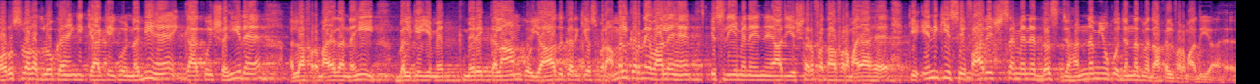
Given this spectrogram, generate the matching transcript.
और उस वक्त लोग कहेंगे, क्या कि कोई नबी हैं? क्या कोई शहीद हैं? अल्लाह फरमाएगा, नहीं, बल्कि ये मेरे कलाम को याद करके उस पर अमल करने वाले हैं। इसलिए मैंने इन्हें आज ये शर्फ अता फरमाया है कि इनकी सिफारिश से मैंने दस जहन्नमियों को जन्नत में दाखिल फरमा दिया है।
